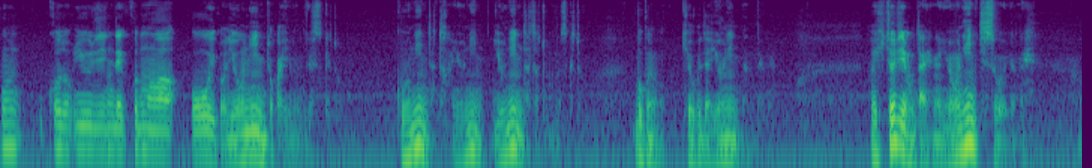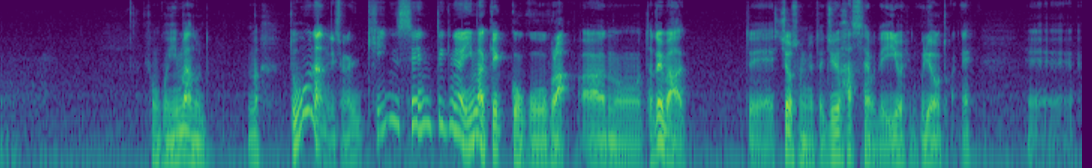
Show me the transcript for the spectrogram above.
この友人で子供が多い子4人とかいるんですけど。5人だったか4人4人だったと思うんですけど僕の記憶では4人なんだけど。これ1人でも大変な4人ってすごいよね。しかも今のまあどうなんでしょうね。金銭的には今結構こうほらあの例えばで市町村によっては18歳まで医療費無料とかね、えー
